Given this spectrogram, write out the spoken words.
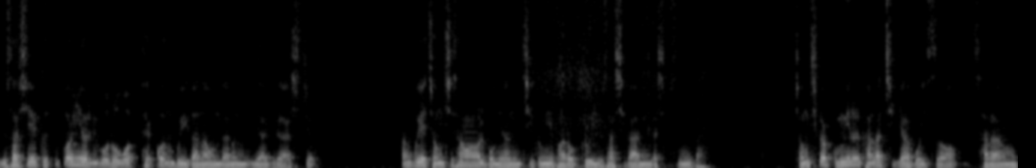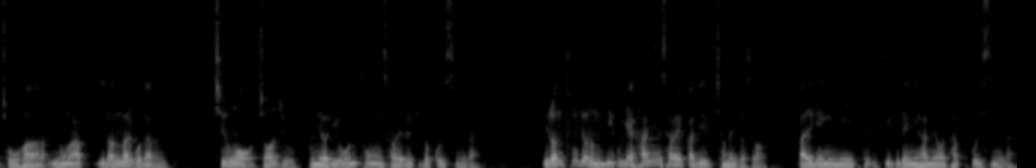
유사시에 그 뚜껑이 열리고 로봇 태권브이가 나온다는 이야기를 아시죠? 한국의 정치 상황을 보면 지금이 바로 그 유사시가 아닌가 싶습니다. 정치가 국민을 갈라치게 하고 있어 사랑, 조화, 융합 이런 말보다는 증오, 저주, 분열이 온통 사회를 뒤덮고 있습니다. 이런 풍조는 미국의 한인 사회까지 전해져서 빨갱이니 태극기 부대니 하며 다투고 있습니다.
